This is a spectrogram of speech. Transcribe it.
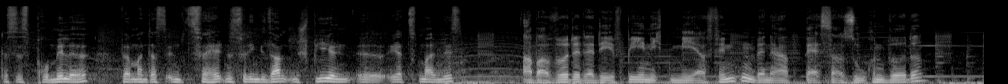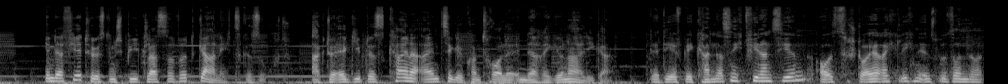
dass es Promille, wenn man das ins Verhältnis zu den gesamten Spielen jetzt mal misst. Aber würde der DFB nicht mehr finden, wenn er besser suchen würde? In der vierthöchsten Spielklasse wird gar nichts gesucht. Aktuell gibt es keine einzige Kontrolle in der Regionalliga. Der DFB kann das nicht finanzieren, aus steuerrechtlichen, insbesondere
